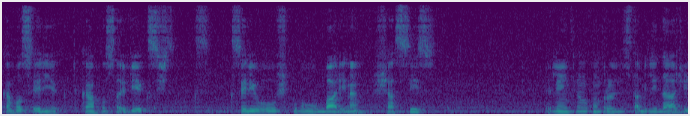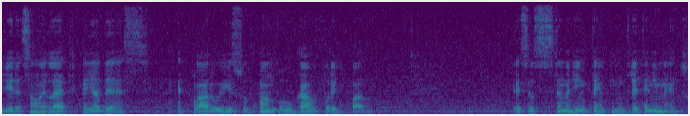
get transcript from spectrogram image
carroceria carroceria que, que seria o, o body, né? Chassis. Ele entra no controle de estabilidade, direção elétrica e ABS. É claro isso quando o carro for equipado. Esse é o sistema de entretenimento,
